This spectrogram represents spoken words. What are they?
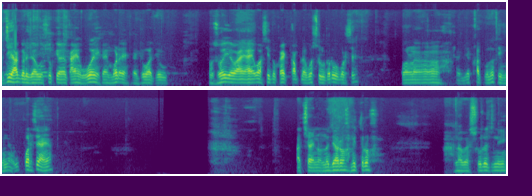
હજી આગળ જાઉં છું કે કાંઈ હોય, કાંઈ મળે, કાંઈ જોવા જેવું. તો જોઈએ, અહીંયા આવ્યા છીએ તો કાંઈક આપણે વસૂલ કરવું પડશે. પણ દેખાતું નથી મને. ઉપર છે અહીંયા. અચ્છા એનો નજારો, મિત્રો. અને હવે સૂરજની,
